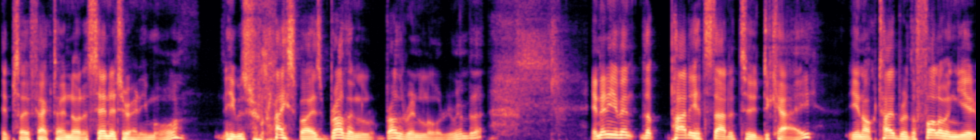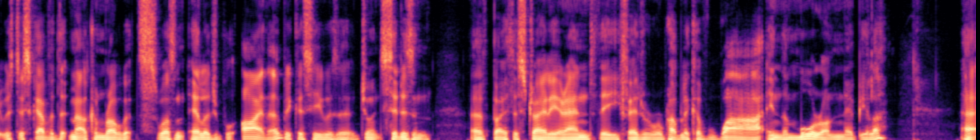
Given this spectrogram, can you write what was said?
ipso facto not a senator anymore. He was replaced by his brother brother-in-law. Remember that? In any event, the party had started to decay. In October of the following year, it was discovered that Malcolm Roberts wasn't eligible either because he was a joint citizen of both Australia and the Federal Republic of Wa in the Moron Nebula. Uh,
